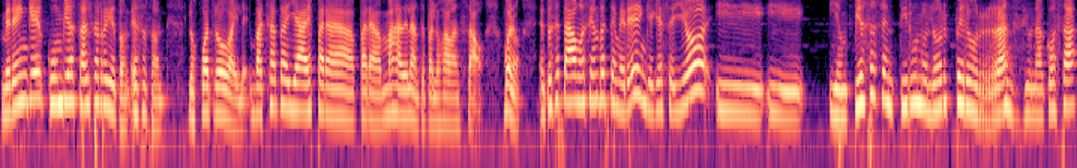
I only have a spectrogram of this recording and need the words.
merengue, cumbia, salsa, reggaetón, esos son los cuatro bailes. Bachata ya es para, para más adelante, para los avanzados. Bueno, entonces estábamos haciendo este merengue, qué sé yo, y, y, y empiezo a sentir un olor pero rancio, una cosa,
